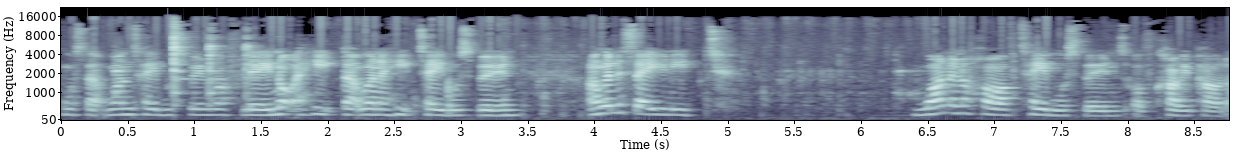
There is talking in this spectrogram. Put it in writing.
what's that one tablespoon roughly? Not a heap that one a heap tablespoon. I'm going to say you need one and a half tablespoons of curry powder.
